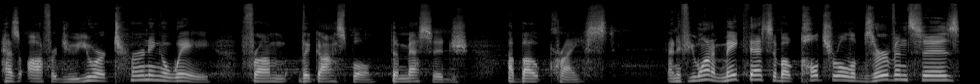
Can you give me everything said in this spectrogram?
has offered you. You are turning away from the gospel, the message about Christ. And if you want to make this about cultural observances,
